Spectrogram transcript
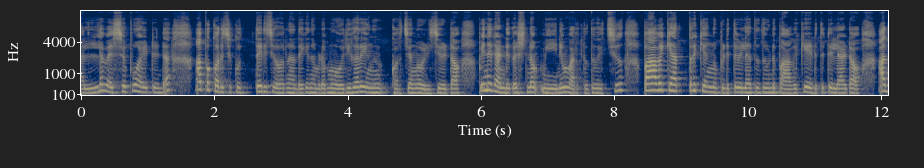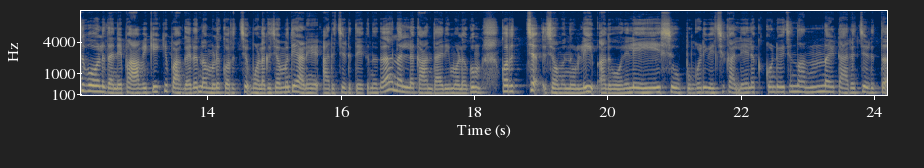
നല്ല വിശപ്പുമായിട്ടുണ്ട്. അപ്പോൾ കുറച്ച് കുത്തരി ചോറിനകത്തേക്ക് നമ്മുടെ മോരുകറി അങ്ങ് കുറച്ചങ്ങ് ഒഴിച്ചു കേട്ടോ. പിന്നെ രണ്ട് കഷ്ണം മീനും വറുത്തത് വെച്ചു. പാവയ്ക്ക് അത്രയ്ക്ക് അങ്ങ് പിടുത്തമില്ലാത്തത് കൊണ്ട് പാവയ്ക്ക എടുത്തിട്ടില്ല കേട്ടോ. അതുപോലെ തന്നെ പാവയ്ക്കയ്ക്ക് പകരം നമ്മൾ കുറച്ച് മുളക് ചമ്മന്തിയാണ് അരച്ചെടുത്തേക്കുന്നത്. നല്ല കാന്താരി മുളകും കുറച്ച് ചുമന്നുള്ളിയും അതുപോലെ ലേശം ഉപ്പും കൂടി വെച്ച് കല്ലേലൊക്കെ കൊണ്ട് വെച്ച് നന്നായിട്ട് അരച്ചെടുത്ത്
